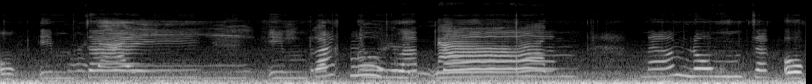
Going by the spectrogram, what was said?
อิ่มอกอิ่มใจ อิ่มรักลูกหลับนอนน้ำนมจากอก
